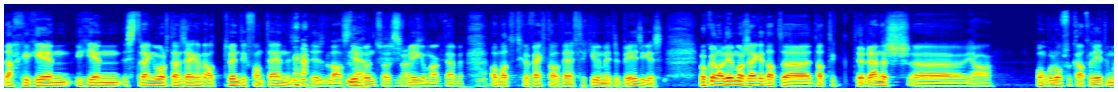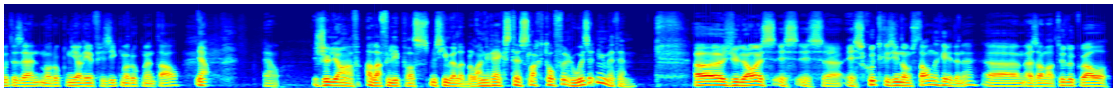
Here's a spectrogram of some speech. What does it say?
dat je geen, geen streng wordt en zeggen van oh, 20 van het einde is het, is het laatste Ja, punt, zoals we het meegemaakt hebben, omdat het gevecht al 50 kilometer bezig is. Maar ik wil alleen maar zeggen dat, eh, dat de, de renners eh, ja, ongelooflijk atleten moeten zijn, maar ook niet alleen fysiek, maar ook mentaal. Ja. Ja. Julian Alaphilippe was misschien wel het belangrijkste slachtoffer. Hoe is het nu met hem? Eh, Julian is, is, is, eh, is goed gezien de omstandigheden. Hè. Ehm, hij zal natuurlijk wel,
